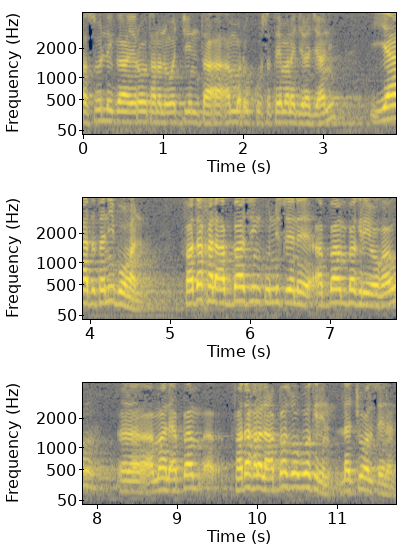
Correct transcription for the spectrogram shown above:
رسول الله يروتنا نوجين تا أما ركوسة من جرجاني يادتني بوهن فدخل عباس كن سنة أبان بكر يوغاو مال أبان فدخل العباس وأبو بكر لجوال سنن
